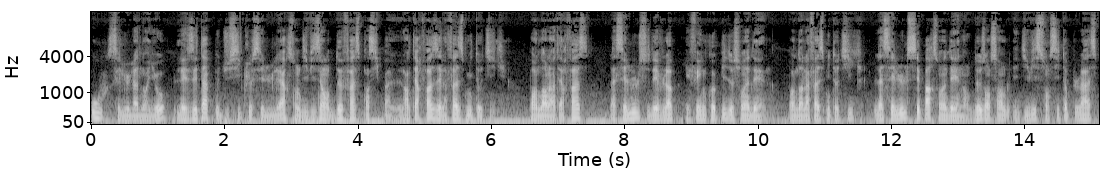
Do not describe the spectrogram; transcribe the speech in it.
ou cellules à noyau, les étapes du cycle cellulaire sont divisées en deux phases principales, l'interphase et la phase mitotique. Pendant l'interphase, la cellule se développe et fait une copie de son ADN. Pendant la phase mitotique, la cellule sépare son ADN en deux ensembles et divise son cytoplasme,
